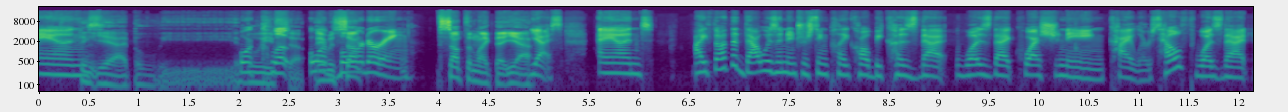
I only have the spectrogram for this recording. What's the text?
And I think, yeah, I believe, I or believe clo- so. or bordering. Some, Something like that, yeah. Yes. And I thought that that was an interesting play call because that was that questioning Kyler's health was that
